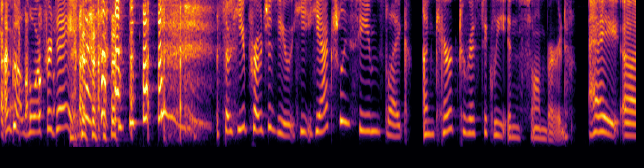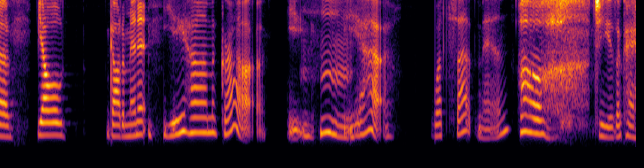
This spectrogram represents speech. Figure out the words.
I've got lore for days. so he approaches you. He he actually seems like uncharacteristically ensombered. Hey, uh, y'all got a minute? Yeehaw McGraw. Ye- Hmm. Yeah. What's up, man? Oh, geez. Okay.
